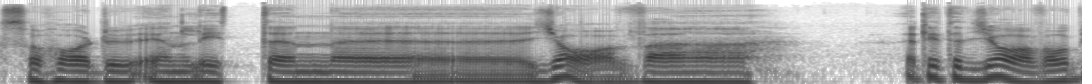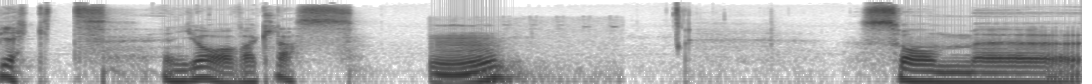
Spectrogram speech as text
så har du en liten eh, Java, ett litet Java-objekt, en Java-klass. Mm. Som eh,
